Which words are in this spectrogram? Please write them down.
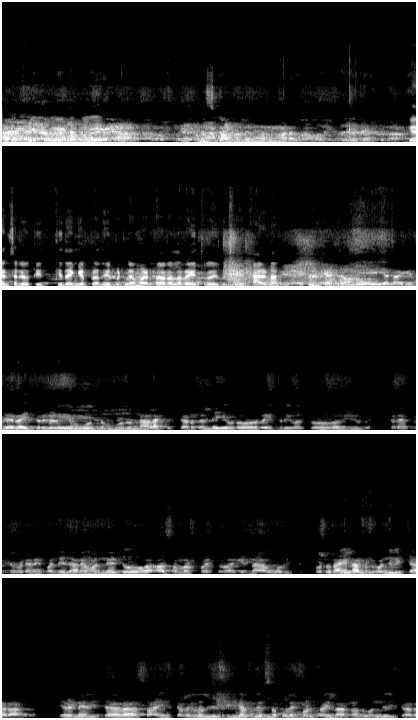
R F to A W discount ಮಾಡೋದು ನಾವು ಏನ್ ಸರ್ ಇವತ್ತು ಇದ್ಕಿದಂಗೆ ಪ್ರತಿಭಟನೆ ಮಾಡ್ತಾರಲ್ಲ ರೈತರು ಇದಕ್ಕೆ ಕಾರಣ? ಇದರಲ್ಲಿ ಏನಾಗಿದೆ ರೈತರುಗಳಿಗೆ ಮೂರು ಮೂರು ನಾಲ್ಕು ವಿಚಾರದಲ್ಲಿ ಇವರು ರೈತರು ಇವತ್ತು ಈ ಕಡೆ ಪ್ರತಿಭಟನೆಗೆ ಬಂದಿದ್ದಾರೆ. ಒಂದನೇದು ಅಸಮರ್ಪಕವಾಗಿ ನಾವು ವಿದ್ಯುತ್ ಕೊಡ್ತಾ ಇಲ್ಲ ಅನ್ನೋದು ಒಂದು ವಿಚಾರ. ಎರಡನೇ ವಿಚಾರ ಸಾಯಂಕಾಲದಲ್ಲಿ ಸಿಂಗಲ್ ಫೇಸ್ ಸಪ್ಲೈ ಕೊಡ್ತಾ ಇಲ್ಲ ಅನ್ನೋದು ಒಂದು ವಿಚಾರ.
